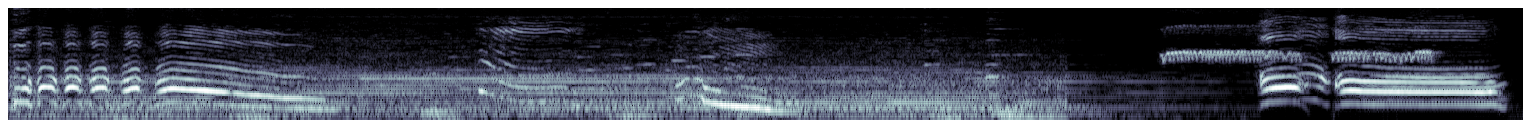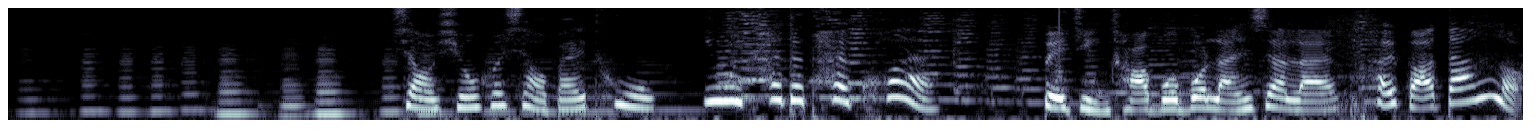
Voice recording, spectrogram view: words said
Hmm. Uh-oh. 小熊和小白兔因为开得太快， 被警察伯伯拦下来开罚单了。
